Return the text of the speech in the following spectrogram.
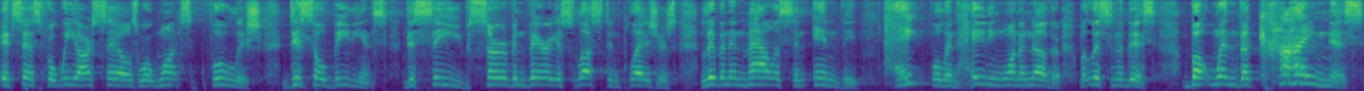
It says, For we ourselves were once foolish, disobedient, deceived, serving various lusts and pleasures, living in malice and envy, hateful and hating one another. But listen to this. But when the kindness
